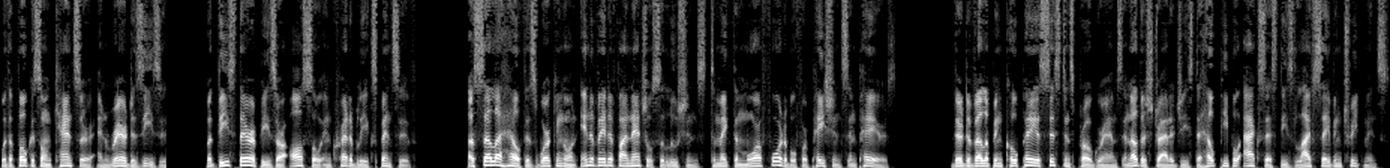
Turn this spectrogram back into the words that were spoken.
with a focus on cancer and rare diseases. But these therapies are also incredibly expensive. AscellaHealth is working on innovative financial solutions to make them more affordable for patients and payers. They're developing copay assistance programs and other strategies to help people access these life-saving treatments.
